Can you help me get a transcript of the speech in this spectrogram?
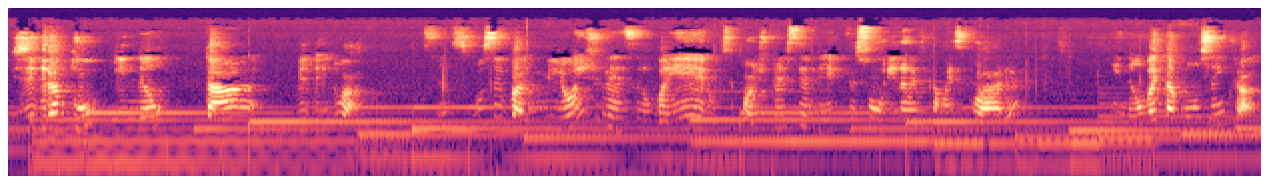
desidratou e não está bebendo água. Se você vai milhões de vezes no banheiro, você pode perceber que a sua urina vai ficar mais clara e não vai estar tá concentrada.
